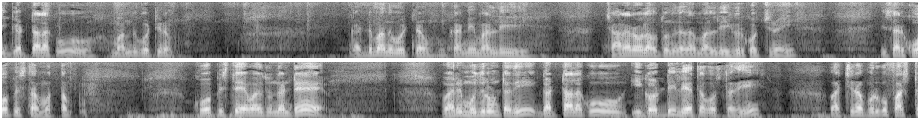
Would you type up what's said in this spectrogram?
ఈ గట్టాలకు మందు కొట్టినాం. గడ్డి మందు కొట్టినాం కానీ మళ్ళీ చాలా రోజులు అవుతుంది కదా మళ్ళీ ఎగురికి వచ్చినాయి. ఈసారి కోపిస్తాం మొత్తం. కోపిస్తే ఏమవుతుందంటే వరి ముదురు ఉంటుంది గట్టాలకు ఈ గడ్డి లేతకు వస్తుంది వచ్చిన పురుగు ఫస్ట్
